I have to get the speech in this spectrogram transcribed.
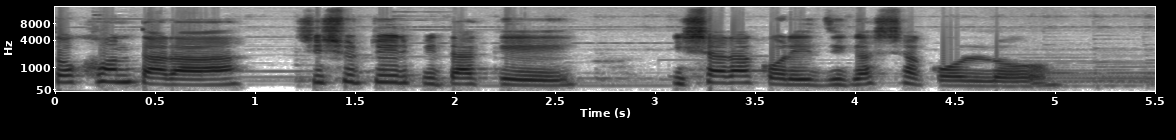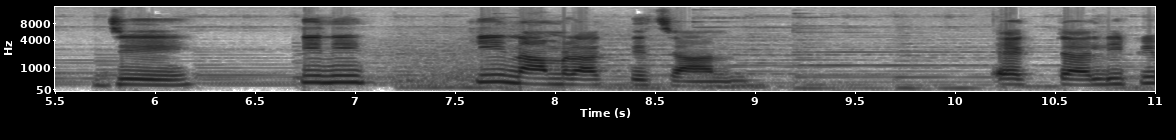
তখন তারা শিশুটির পিতাকে ইশারা করে জিজ্ঞাসা করল যে, তিনি কি নাম রাখতে চান? একটা লিপি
